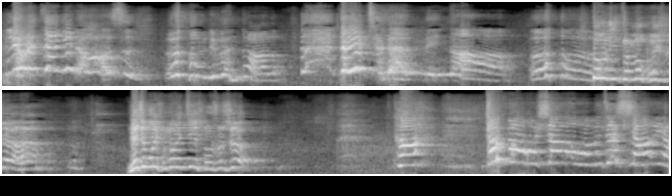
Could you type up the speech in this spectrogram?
你们再干点好事，你问他了，他要出人命啊！到底怎么回事啊？人家为什么会进手术室？他他放火烧了我们们家小雅。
